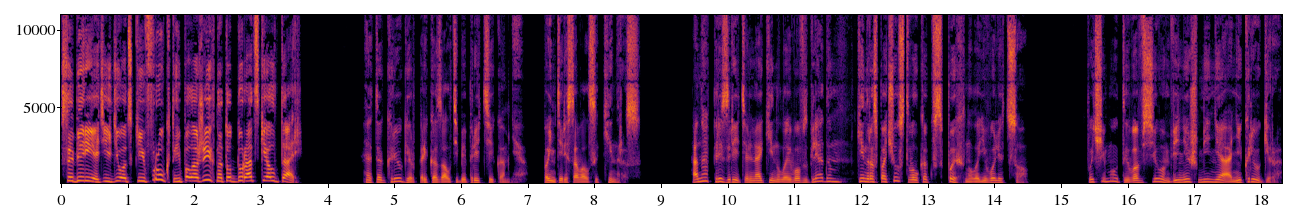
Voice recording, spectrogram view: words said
Собери эти идиотские фрукты и положи их на тот дурацкий алтарь!» «Это Крюгер приказал тебе прийти ко мне», — поинтересовался Кинрос. Она презрительно окинула его взглядом. Кинрос почувствовал, как вспыхнуло его лицо. «Почему ты во всем винишь меня, а не Крюгера?»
